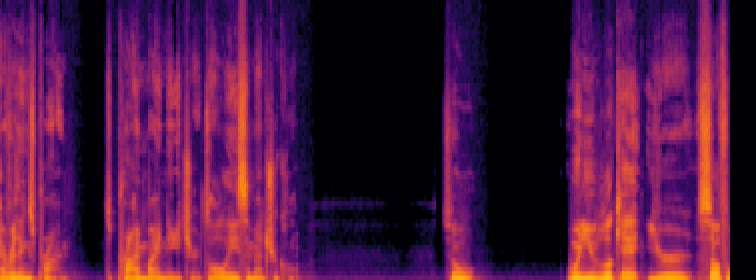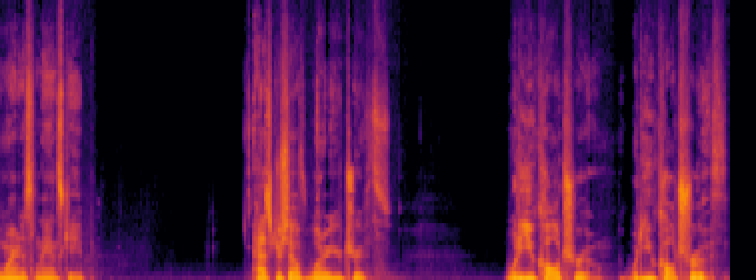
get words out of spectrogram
Everything's prime. It's prime by nature. It's all asymmetrical. So when you look at your self-awareness landscape, ask yourself what are your truths? What do you call true? What do you call truth?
